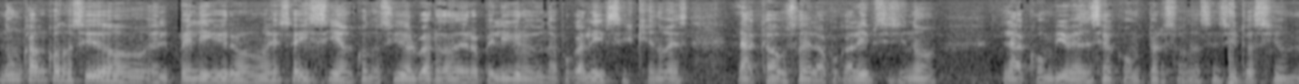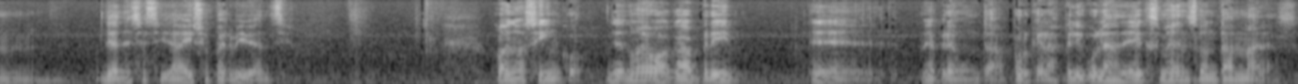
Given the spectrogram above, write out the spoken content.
nunca han conocido el peligro ese y sí han conocido el verdadero peligro de un apocalipsis, que no es la causa del apocalipsis, sino la convivencia con personas en situación de necesidad y supervivencia. Bueno, 5. De nuevo acá Pri eh, me pregunta, ¿por qué las películas de X-Men son tan malas?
